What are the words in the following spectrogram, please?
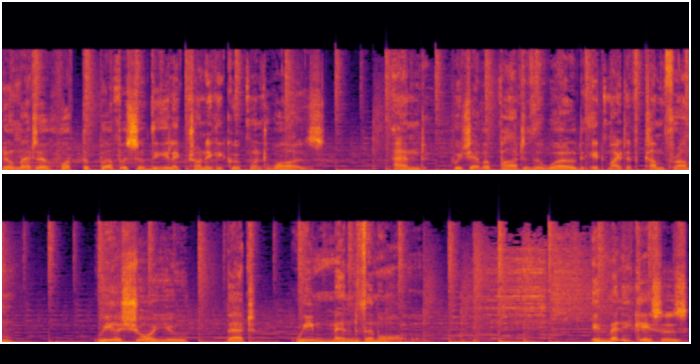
No matter what the purpose of the electronic equipment was, and whichever part of the world it might have come from, we assure you that we mend them all. In many cases,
